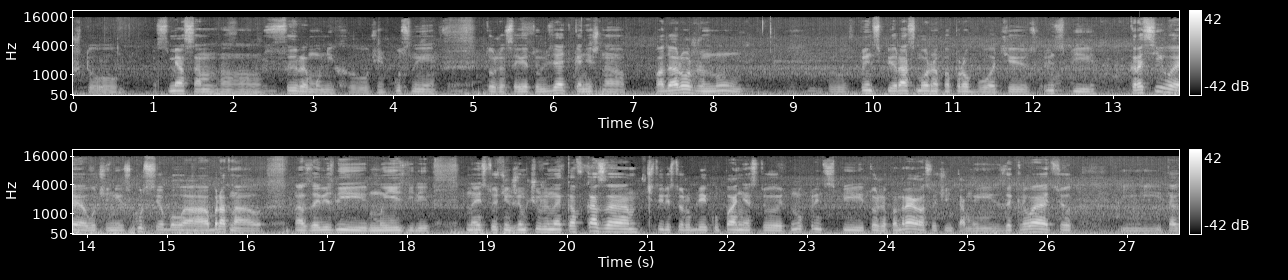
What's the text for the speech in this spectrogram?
что с мясом, э, с сыром у них очень вкусные. Тоже советую взять, конечно, подороже, ну, э, в принципе, раз можно попробовать. В принципе, красивая очень экскурсия была. Обратно нас завезли, мы ездили на источник жемчужины Кавказа. 400 рублей купание стоит. Ну, в принципе, тоже понравилось очень. Там и закрывает все. И так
